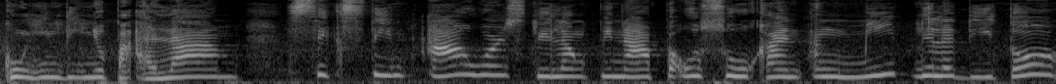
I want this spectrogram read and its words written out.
Kung hindi nyo pa alam, 16 hours nilang pinapausukan ang meat nila dito.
